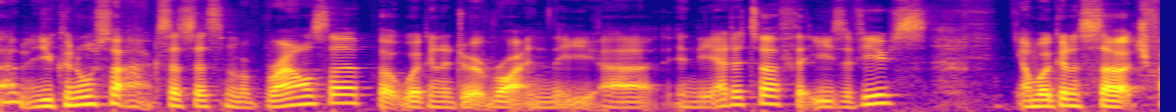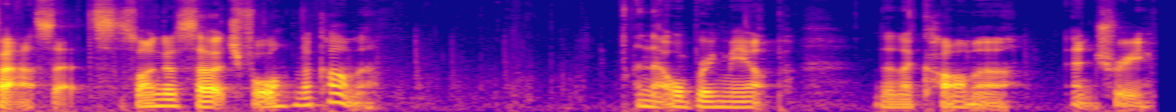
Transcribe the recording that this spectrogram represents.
Um, you can also access this from a browser, but we're going to do it right in the uh, in the editor for ease of use. And we're going to search for assets. So I'm going to search for Nakama, and that will bring me up the Nakama entry.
